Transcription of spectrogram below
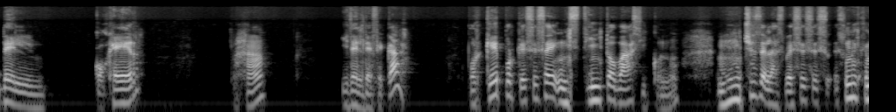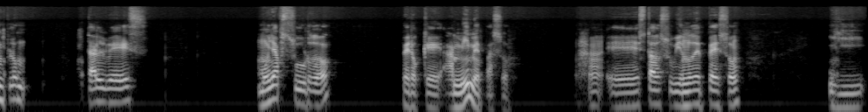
del coger, Ajá. Y del defecar. ¿Por qué? Porque es ese instinto básico, ¿no? Muchas de las veces es, un ejemplo tal vez muy absurdo, pero que a mí me pasó. He estado subiendo de peso y,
